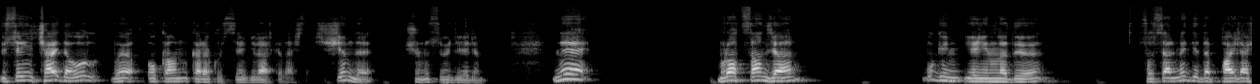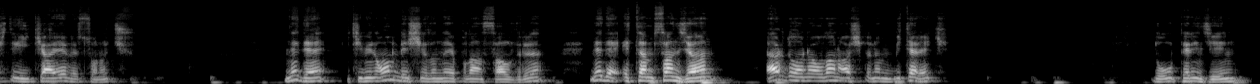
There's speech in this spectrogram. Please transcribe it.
Hüseyin Çaydavul ve Okan Karakuş sevgili arkadaşlar. Şimdi şunu söyleyelim. Ne Murat Sancak'ın bugün yayınladığı sosyal medyada paylaştığı hikaye ve sonuç ne de 2015 yılında yapılan saldırı ne de Ethem Sancak'ın Erdoğan'a olan aşkının biterek Doğu Perinçek'in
